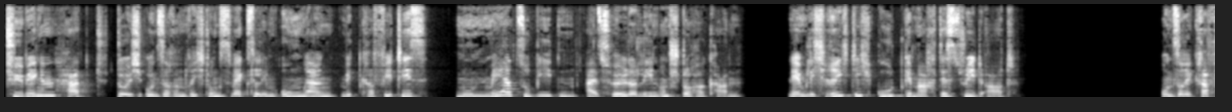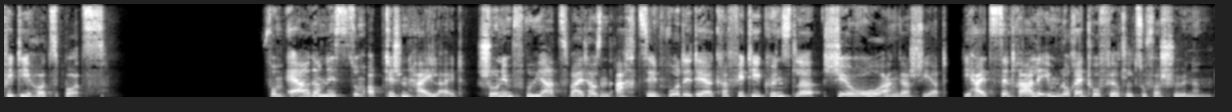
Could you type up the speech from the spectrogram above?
Tübingen hat durch unseren Richtungswechsel im Umgang mit Graffitis nun mehr zu bieten als Hölderlin und Stocherkan, nämlich richtig gut gemachte Street Art. Unsere Graffiti-Hotspots. Vom Ärgernis zum optischen Highlight. Schon im Frühjahr 2018 wurde der Graffiti-Künstler Giraud engagiert, die Heizzentrale im Loretto-Viertel zu verschönern.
